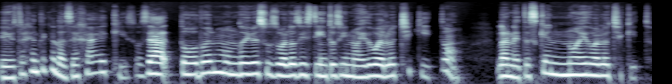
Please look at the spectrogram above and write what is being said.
Y hay otra gente que la ceja X. O sea, todo el mundo vive sus duelos distintos y no hay duelo chiquito. La neta es que no hay duelo chiquito.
